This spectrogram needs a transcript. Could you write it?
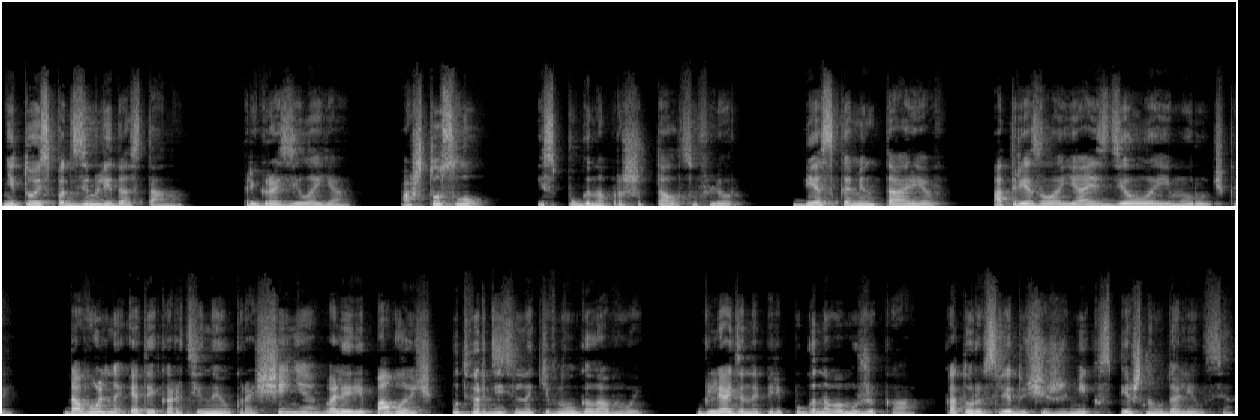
не то из-под земли достану», – пригрозила я. «А что слу...» испуганно прошептал суфлер. «Без комментариев», – отрезала я и сделала ему ручкой. Довольный этой картиной украшения, Валерий Павлович утвердительно кивнул головой, глядя на перепуганного мужика, который в следующий же миг спешно удалился.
